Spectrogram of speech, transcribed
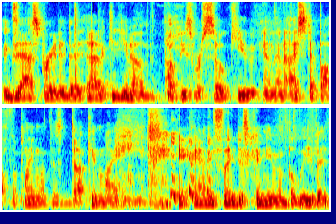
exasperated at you know the puppies were so cute and then i step off the plane with this duck in my hands. They just couldn't even believe it.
